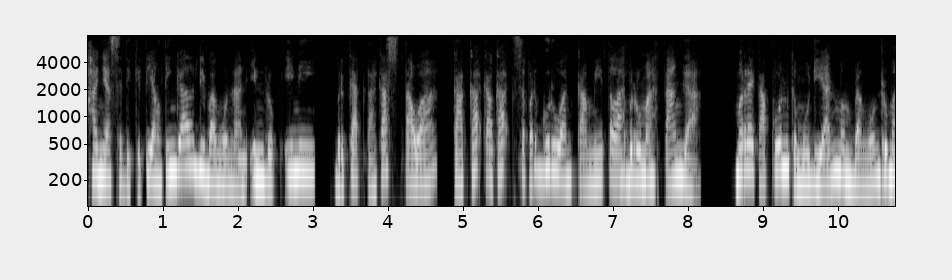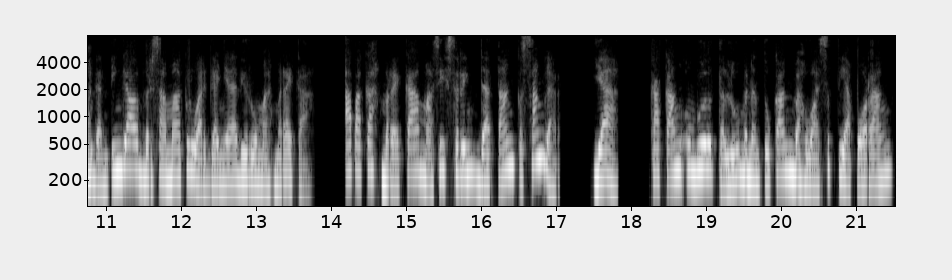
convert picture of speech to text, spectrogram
Hanya sedikit yang tinggal di bangunan induk ini, berkata Kastawa, kakak-kakak seperguruan kami telah berumah tangga. Mereka pun kemudian membangun rumah dan tinggal bersama keluarganya di rumah mereka. Apakah mereka masih sering datang ke sanggar? Ya. Kakang Umbul Telu menentukan bahwa setiap orang,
